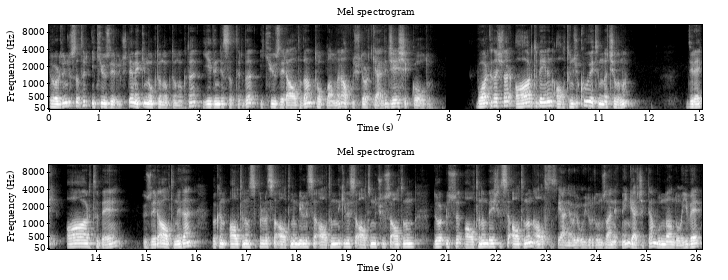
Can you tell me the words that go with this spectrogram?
dördüncü satır 2 üzeri 3. Demek ki nokta nokta nokta. Yedinci satırda 2 üzeri 6'dan toplamları 64 geldi. C şıkkı oldu. Bu arkadaşlar A artı B'nin 6. kuvvetinin açılımı. Direkt A artı B üzeri 6. Neden? Bakın 6'nın sıfırlısı, 6'nın birlisi, 6'nın ikilisi, 6'nın üçlüsü, 6'nın dörtlüsü, 6'nın beşlisi, 6'nın altısı. Yani öyle uydurduğumu zannetmeyin. Gerçekten bundan dolayı ve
